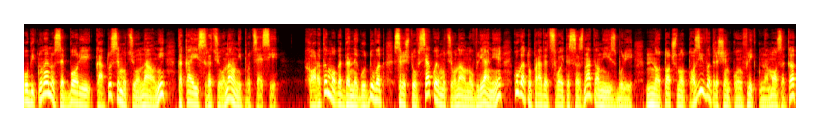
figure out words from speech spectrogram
обикновено се бори както с емоционални, така и с рационални процеси. Хората могат да негодуват срещу всяко емоционално влияние, когато правят своите съзнателни избори, но точно този вътрешен конфликт на мозъка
